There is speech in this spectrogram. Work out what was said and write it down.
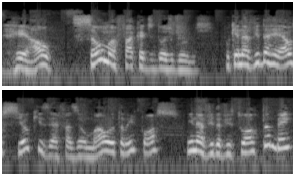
real são uma faca de dois gumes. Porque na vida real, se eu quiser fazer o mal, eu também posso. E na vida virtual também.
